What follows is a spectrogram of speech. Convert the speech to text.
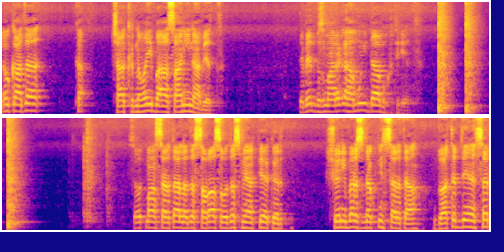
لەو کاتە چاکردنەوەی بە ئاسانی نابێت دەبێت بزمارەکە هەمووی دابکوترێت سەوتمان سەرەتا لە دەستە ڕاستەوە دەستمیان پێکرد شوێنی بەرز دەکوتین سەرەتا دواتر دێنە سەر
